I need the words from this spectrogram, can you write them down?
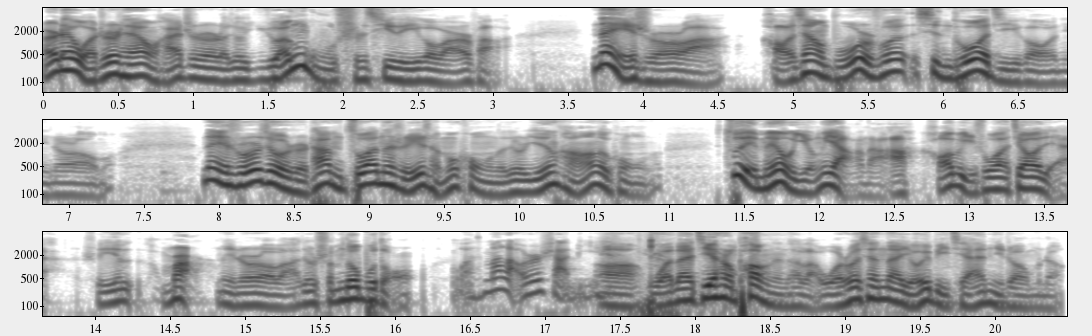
而且我之前我还知道，就远古时期的一个玩法，那时候啊，好像不是说信托机构，你知道吗？那时候就是他们钻的是一什么空子，就是银行的空子，最没有营养的啊。好比说娇姐是一老帽儿，你知道吧？就什么都不懂，我他妈老是傻逼。啊，我在街上碰见他了，我说现在有一笔钱，你挣不挣？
